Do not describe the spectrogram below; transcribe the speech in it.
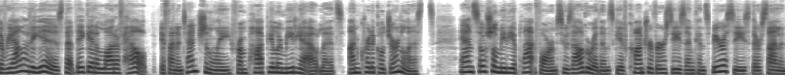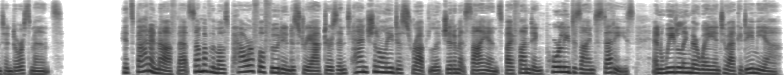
the reality is that they get a lot of help, if unintentionally, from popular media outlets, uncritical journalists, and social media platforms whose algorithms give controversies and conspiracies their silent endorsements. It's bad enough that some of the most powerful food industry actors intentionally disrupt legitimate science by funding poorly designed studies and wheedling their way into academia.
